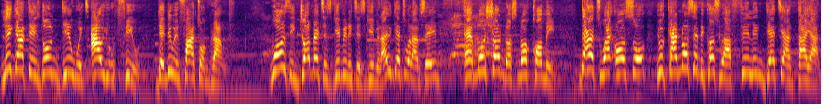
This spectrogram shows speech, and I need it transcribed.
Legal things don't deal with how you feel, they deal with fact on ground. Once the judgment is given, it is given. Are you getting what I'm saying? Emotion does not come in. That's why also you cannot say because you are feeling dirty and tired.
